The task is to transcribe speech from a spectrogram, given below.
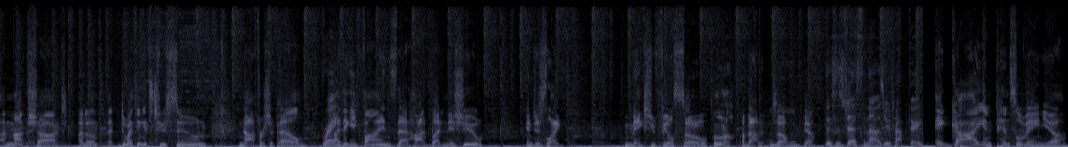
I'm not shocked. I don't. uh, Do I think it's too soon? Not for Chappelle. Right. I think he finds that hot button issue and just like makes you feel so ugh, about it. So Mhm. yeah. This is Justin. That was your top three. A guy in Pennsylvania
